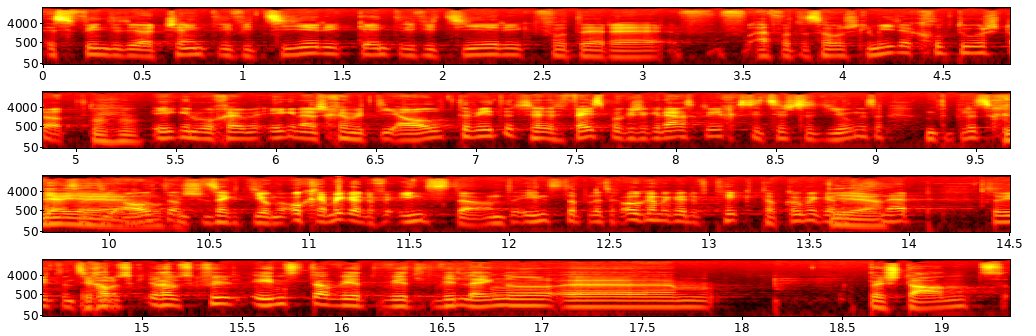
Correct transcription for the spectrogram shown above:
es findet ja eine Gentrifizierung, Gentrifizierung von der, äh, von der Social Media Kultur statt. Mhm. Irgendwo kommen, irgendwann kommen die Alten wieder. Facebook ist ja genau das gleiche, jetzt ist so die Jungen und dann plötzlich kommen Ja, so ja, die ja, Alten logisch. und dann sagen die Jungen, okay, wir gehen auf Insta. Und Insta plötzlich, okay, wir gehen auf TikTok, okay, wir gehen auf Snap, so weiter und so Ich habe fort. ich hab das Gefühl, Insta wird, wird wie länger ähm, Bestand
